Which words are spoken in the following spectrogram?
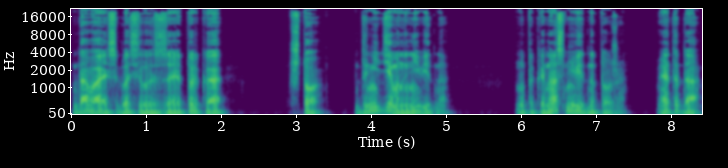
Давай, согласилась Зая, только... Что? Да ни демона не видно. Ну так и нас не видно тоже. Это да.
